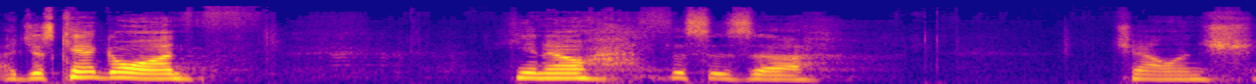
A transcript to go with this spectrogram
I just can't go on. You know, this is a challenge.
